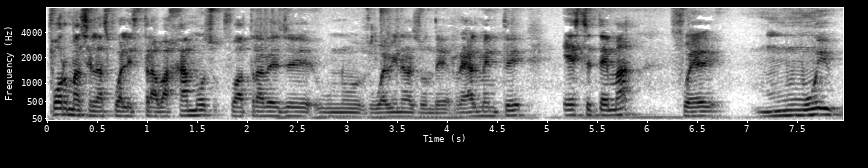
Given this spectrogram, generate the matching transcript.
formas en las cuales trabajamos fue a través de unos webinars donde realmente este tema fue muy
